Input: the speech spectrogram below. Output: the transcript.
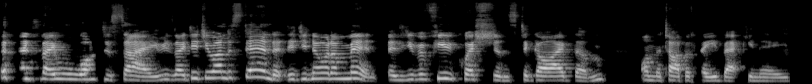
as they will want to say. You say did you understand it? Did you know what i meant? As you have a few questions to guide them on the type of feedback you need.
